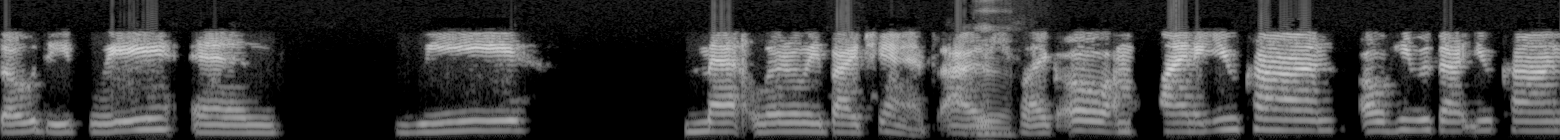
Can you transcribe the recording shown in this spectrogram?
so deeply and we met literally by chance. I was Yeah. like, oh, I'm applying to UConn. Oh, he was at UConn.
